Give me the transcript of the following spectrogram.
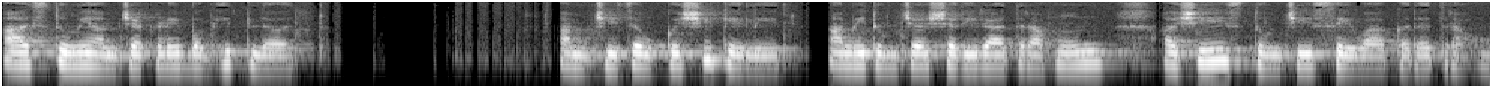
आज तुम्ही आमच्याकडे बघितलं आमची चौकशी केलीत. आम्ही तुमच्या शरीरात राहून अशीच तुमची सेवा करत राहू.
